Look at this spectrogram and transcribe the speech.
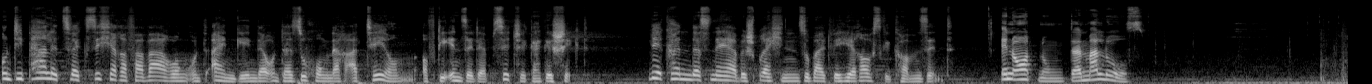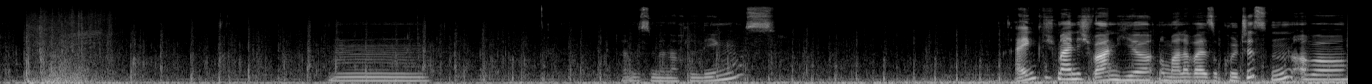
und die Perle zwecks sicherer Verwahrung und eingehender Untersuchung nach Atheum auf die Insel der Psychiker geschickt. Wir können das näher besprechen, sobald wir hier rausgekommen sind. In Ordnung, dann mal los. Hm. Dann müssen wir nach links. Eigentlich meine ich, waren hier normalerweise Kultisten, aber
